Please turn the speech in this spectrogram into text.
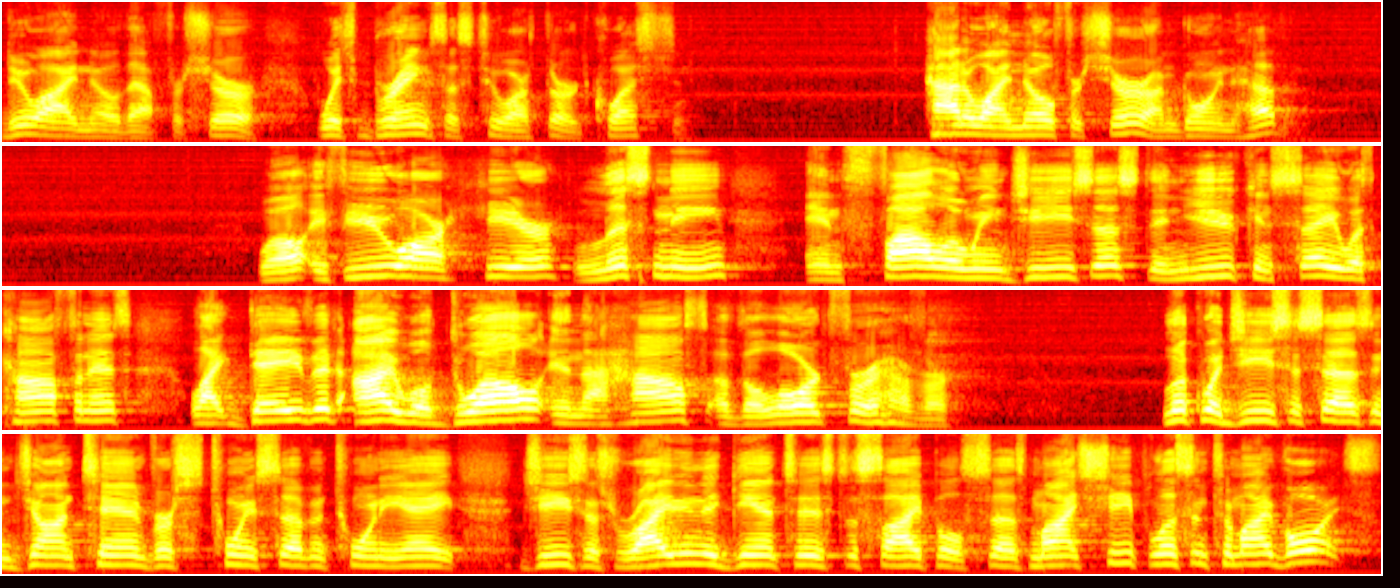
Do I know that for sure? Which brings us to our third question How do I know for sure I'm going to heaven? Well, if you are here listening and following Jesus, then you can say with confidence, like David, I will dwell in the house of the Lord forever. Look what Jesus says in John 10, verses 27 28. Jesus, writing again to his disciples, says, My sheep listen to my voice.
